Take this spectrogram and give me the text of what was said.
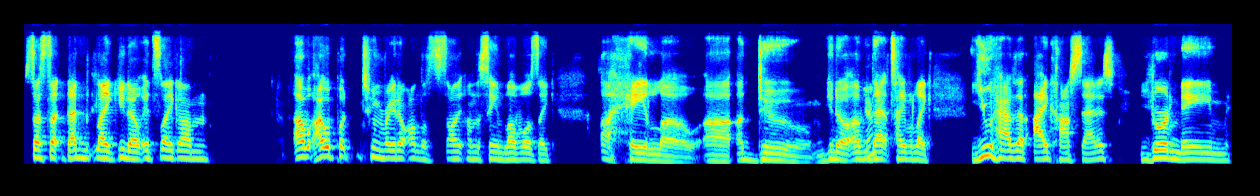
So that's that, that like you know, it's like um, I, w- I would put Tomb Raider on the on the same level as like a Halo, uh, a Doom, you know, of Yeah. that type of like you have that icon status. Your name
